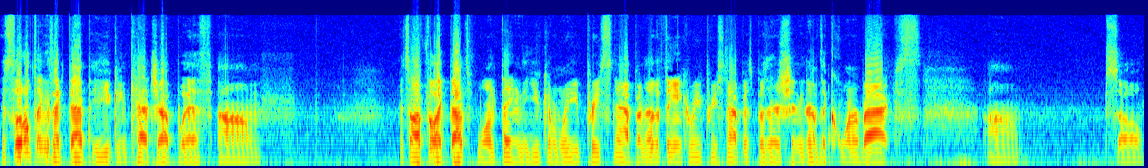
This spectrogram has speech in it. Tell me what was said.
It's little things like that that you can catch up with. Um, and so I feel like that's one thing that you can read pre-snap. Another thing you can read pre-snap is positioning of the cornerbacks. Um, so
